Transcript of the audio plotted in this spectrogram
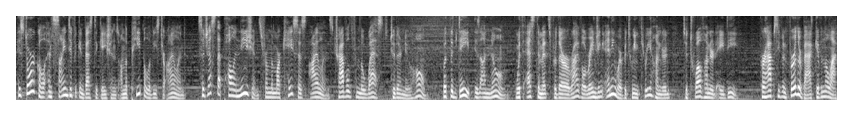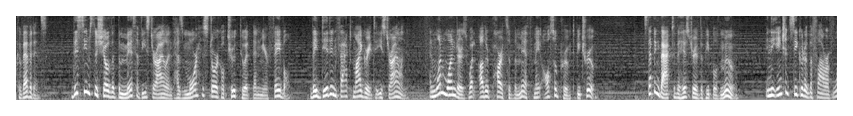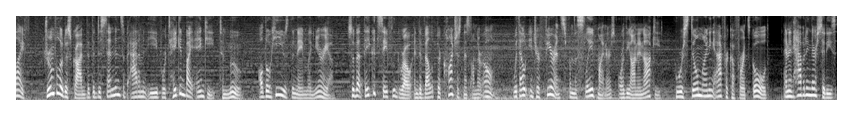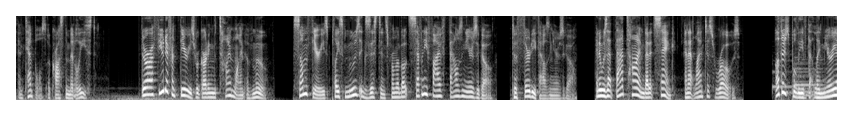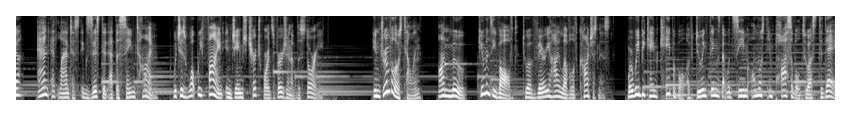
Historical and scientific investigations on the people of Easter Island suggest that Polynesians from the Marquesas Islands traveled from the west to their new home, but the date is unknown, with estimates for their arrival ranging anywhere between 300 to 1200 AD, perhaps even further back given the lack of evidence. This seems to show that the myth of Easter Island has more historical truth to it than mere fable. They did in fact migrate to Easter Island, and one wonders what other parts of the myth may also prove to be true. Stepping back to the history of the people of Mu, in the ancient secret of the flower of life, Drunvalo described that the descendants of Adam and Eve were taken by Enki to Mu, although he used the name Lemuria, so that they could safely grow and develop their consciousness on their own, without interference from the slave miners or the Anunnaki, who were still mining Africa for its gold and inhabiting their cities and temples across the Middle East. There are a few different theories regarding the timeline of Mu. Some theories place Mu's existence from about 75,000 years ago to 30,000 years ago. And it was at that time that it sank and Atlantis rose. Others believe that Lemuria and Atlantis existed at the same time, which is what we find in James Churchward's version of the story. In Drunvalo's telling, on Mu, humans evolved to a very high level of consciousness where we became capable of doing things that would seem almost impossible to us today.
